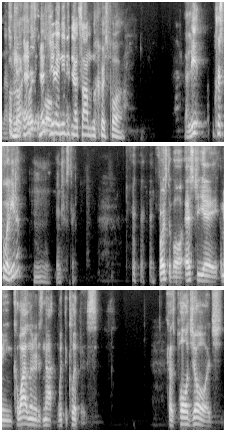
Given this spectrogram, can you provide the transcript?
That's Okay, No, it. S- first of all- SGA needed that time with Chris Paul. Elite Chris Paul a leader? Hmm, interesting. First of all, SGA, I mean, Kawhi Leonard is not with the Clippers. Because Paul George,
